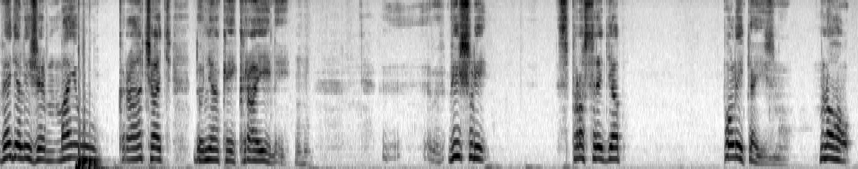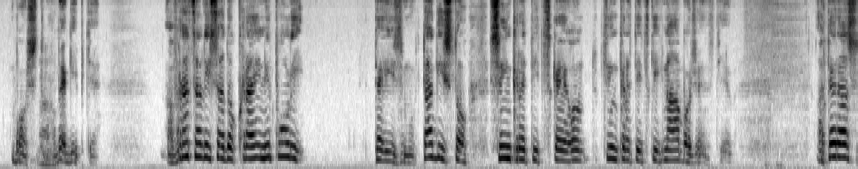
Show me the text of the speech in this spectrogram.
Vedeli, že majú kráčať do nejakej krajiny. Vyšli z prostredia politeizmu mnoho božstva v Egypte. A vracali sa do krajiny politeizmu, takisto synkretických náboženstiev. A teraz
